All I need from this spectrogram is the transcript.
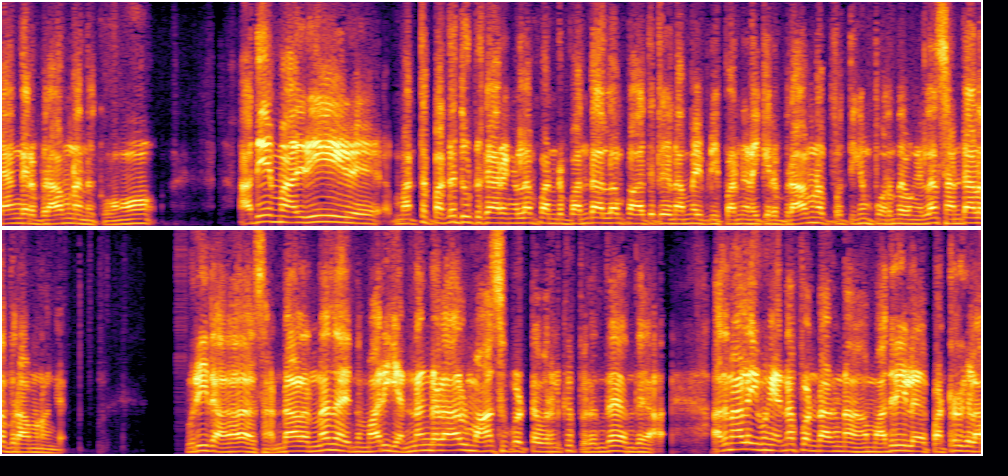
ஏங்குற பிராமணனுக்கும் அதே மாதிரி மற்ற பக்கத்து வீட்டுக்காரங்கெல்லாம் பண்ற பந்தாலாம் பார்த்துட்டு நம்ம இப்படி பண்ண நினைக்கிற பிராமண பத்திக்கும் பிறந்தவங்க எல்லாம் சண்டாள பிராமணங்க. புரியுதா? சண்டாளன்னா இந்த மாதிரி எண்ணங்களால் மாசுபட்டவர்களுக்கு பிறந்த அந்த அதனால இவங்க என்ன பண்றாங்கன்னா மதுரையில பற்றுகளா?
